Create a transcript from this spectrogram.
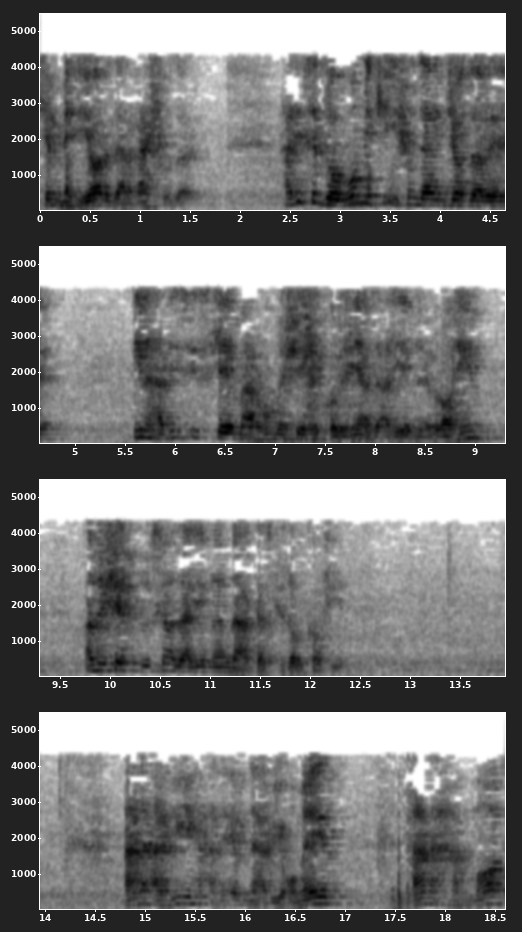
که معیار در قش رو داره. حدیث دومی که ایشون در اینجا داره این حدیثی است که مرحوم شیخ کلینی از علی ابن ابراهیم از شیخ دوستان از علی ابن ابراهیم کتاب کافیه. انا عبی انا ابن عبی عمیر انا حماد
